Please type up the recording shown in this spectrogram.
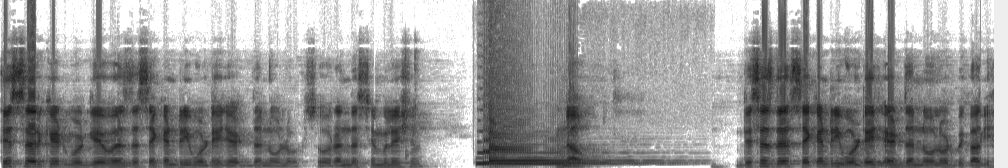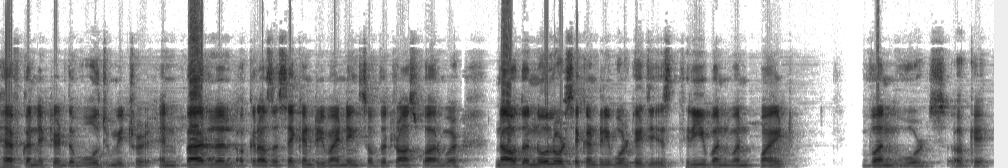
this circuit would give us the secondary voltage at the no load. So run the simulation now this is the secondary voltage at the no load because we have connected the voltmeter in parallel across the secondary windings of the transformer. Now the no load secondary voltage is 311.1 volts. Okay.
